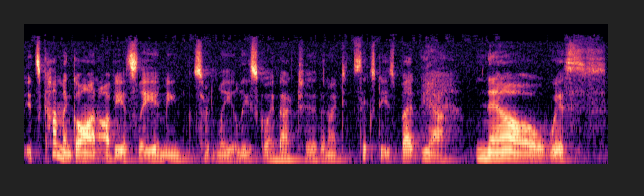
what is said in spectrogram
It's come and gone, obviously. I mean, certainly at least going back to the 1960s. But Yeah. now with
